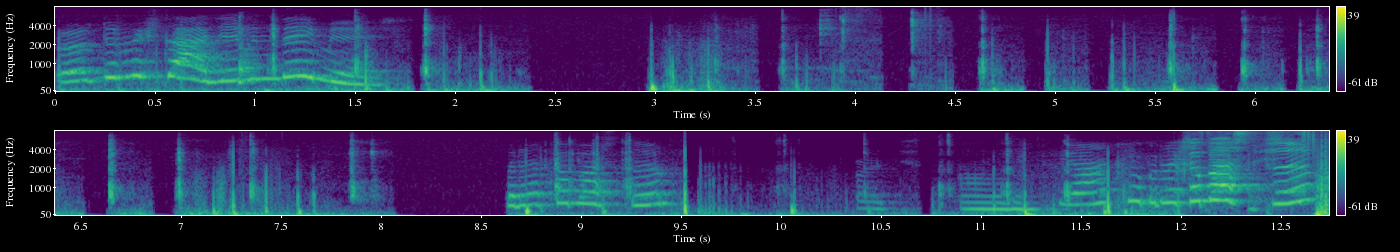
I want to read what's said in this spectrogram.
Öldürmüşler cebindeymiş. Bıraka bastım. Aldım. Yankı bıraka bastım.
